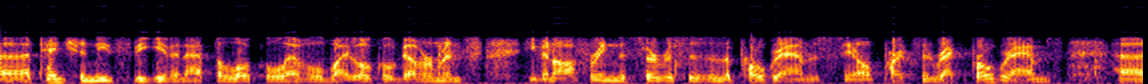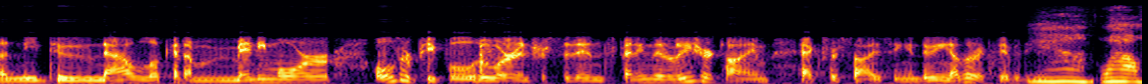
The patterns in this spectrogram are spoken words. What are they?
uh, attention needs to be given at the local level by local governments, even offering the services and the programs, you know, parks and rec programs, uh, need to now look at a many more older people who are interested in spending their leisure time exercising and doing other activities. Yeah, wow.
